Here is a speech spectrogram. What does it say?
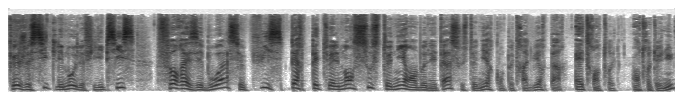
que, je cite les mots de Philippe VI, forêts et bois se puissent perpétuellement soutenir en bon état, soutenir qu'on peut traduire par être entre- entretenu.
